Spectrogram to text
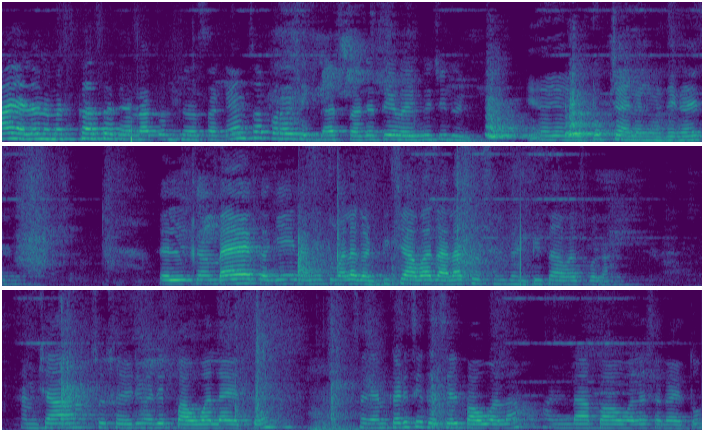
हाय हॅलो नमस्कार सगळ्यांना. तुमचं सगळ्यांचं परत एकदा स्वागत आहे वैभूची यूट्यूब चॅनलमध्ये गाईज वेलकम बॅक अगेन आणि तुम्हाला घंटीचा आवाज आलाच असेल घंटीचा आवाज बघा. आमच्या सोसायटीमध्ये पाववाला येतो. सगळ्यांकडेच येत असेल पाववाला. अंडा पाववाला सगळा येतो.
